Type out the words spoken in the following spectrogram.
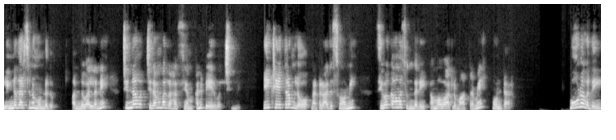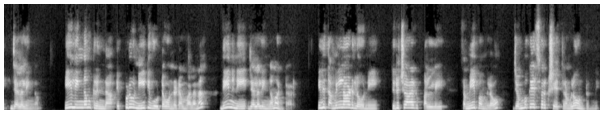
లింగ దర్శనం ఉండదు. అందువల్లనే చిన్న చిదంబర రహస్యం అని పేరు వచ్చింది. ఈ క్షేత్రంలో నటరాజస్వామి శివకామ సుందరి అమ్మవార్లు మాత్రమే ఉంటారు. మూడవది జలలింగం. ఈ లింగం క్రింద ఎప్పుడూ నీటి ఊట ఉండటం వలన దీనిని జలలింగం అంటారు. ఇది తమిళనాడులోని తిరుచారుపల్లి సమీపంలో జంబుకేశ్వర క్షేత్రంలో ఉంటుంది.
